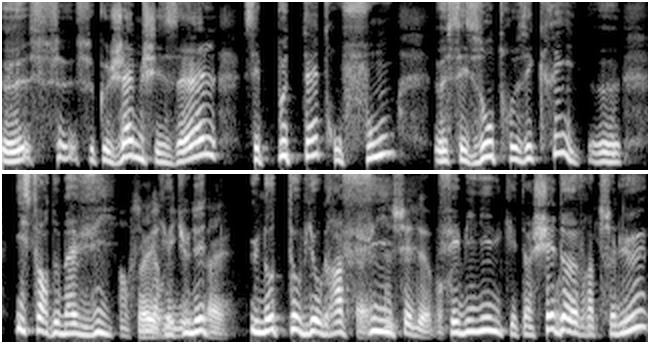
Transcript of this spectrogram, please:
euh, ce, que j'aime chez elle, c'est peut-être au fond euh, ses autres écrits. Euh, Histoire de ma vie, Oh, qui est une, Ouais. une autobiographie Un féminine qui est un chef-d'œuvre absolu.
